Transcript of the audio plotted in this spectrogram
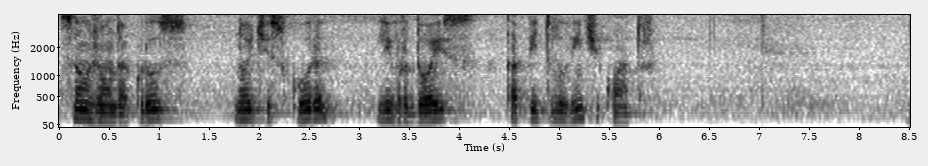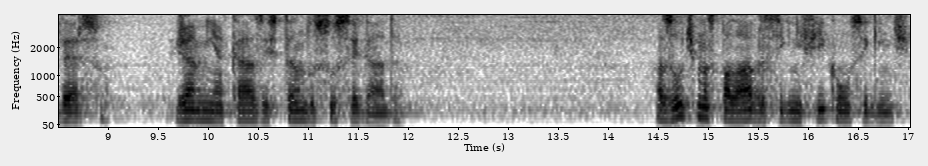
São João da Cruz, Noite Escura, livro 2, capítulo 24. Verso: Já minha casa estando sossegada. As últimas palavras significam o seguinte:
